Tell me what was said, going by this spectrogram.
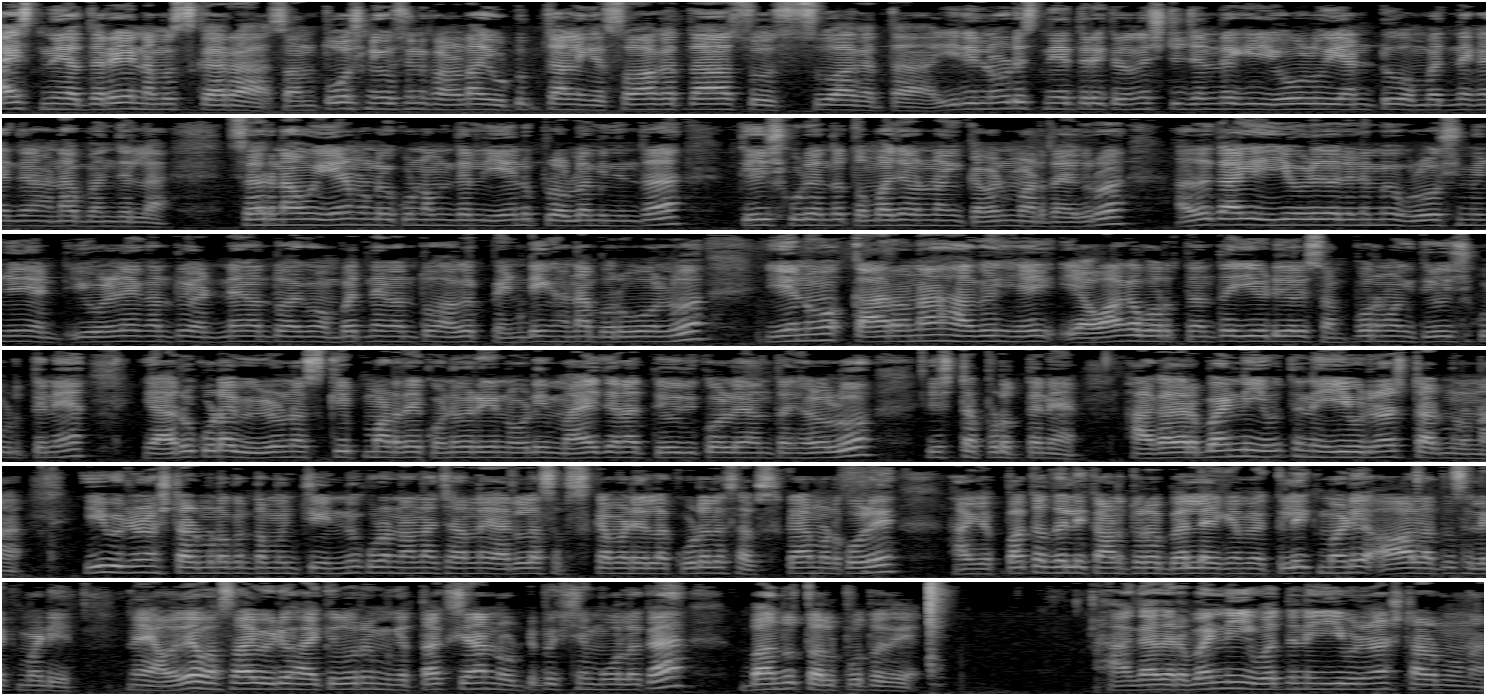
Hi ಸ್ನೇಹಿತರೆ, ನಮಸ್ಕಾರ. Santosh news in Kannada YouTube ಚಾನಲ್ಗೆ ಸ್ವಾಗತ. ಸುಸ್ವಾಗತ. ಇಲ್ಲಿ ನೋಡಿ ಸ್ನೇಹಿತರೆ ಕೆಲವೊಂದಿಷ್ಟು ಜನರಿಗೆ ಏಳು, ಎಂಟು, ಒಂಬತ್ತನೇ ಕಂತಿನ ಹಣ ಬಂದಿಲ್ಲ. ಸರ್, ನಾವು ಏನು ಮಾಡಬೇಕು ನಮ್ಮದಲ್ಲಿ ಏನು ಪ್ರಾಬ್ಲಮ್ ಇದೆ ಅಂತ ತಿಳಿಸ್ಕೊಡಿ ಅಂತ ತುಂಬ ಜನ ನನಗೆ ಕಮೆಂಟ್ ಮಾಡ್ತಾ ಇದ್ರು. ಅದಕ್ಕಾಗಿ ಈ ವಿಡಿಯೋದಲ್ಲಿ ನಿಮಗೆ ಗೃಹಲಕ್ಷ್ಮಿ ಯೋಜನೆ ಏಳನೇ ಕಂತು, ಎಂಟನೇ ಕಂತು, ಹಾಗೂ ಒಂಬತ್ತನೇ ಕಂತು, ಹಾಗೂ ಪೆಂಡಿಂಗ್ ಹಣ ಬರುವಲು ಏನು ಕಾರಣ ಹಾಗೂ ಹೇಗೆ ಯಾವಾಗ ಬರುತ್ತೆ ಅಂತ ಈ ವಿಡಿಯೋದಲ್ಲಿ ಸಂಪೂರ್ಣವಾಗಿ ತಿಳಿಸಿಕೊಡ್ತೇನೆ. ಯಾರು ಕೂಡ ವಿಡಿಯೋನ ಸ್ಕಿಪ್ ಮಾಡದೆ ಕೊನೆವರೆಗೆ ನೋಡಿ ಮಾಹಿತಿಯನ್ನು ತಿಳಿದುಕೊಳ್ಳಿ ಅಂತ ಹೇಳಲು ಇಷ್ಟಪಡುತ್ತೇನೆ. ಹಾಗಾದರೆ ಬನ್ನಿ, ಇವತ್ತಿನ ಈ ವಿಡಿಯೋನ ಸ್ಟಾರ್ಟ್ ಮಾಡೋಣ. ಈ ವಿಡಿಯೋನ ಸ್ಟಾರ್ಟ್ ಮಾಡೋಕ್ಕಿಂತ ಮುಂಚೆ ಇನ್ನೂ ಕೂಡ ನನ್ನ ಚಾನಲ್ ಯಾರೆಲ್ಲ ಸಬ್ಸ್ಕ್ರೈಬ್ ಮಾಡಿಲ್ಲ ಕೂಡಲೇ ಸಬ್ಸ್ಕ್ರೈಬ್ ಮಾಡ್ಕೊಳ್ಳಿ. ಹಾಗೆ ಪಕ್ಕದಲ್ಲಿ ಕಾಣ್ತಿರೋ ಬೆಲ್ ಐಕೆ ಮೇಲೆ ಕ್ಲಿಕ್ ಮಾಡಿ ಆಲ್ ಅಂತ ಸೆಲೆಕ್ಟ್ ಮಾಡಿ. ನಾ ಯಾವುದೇ ಹೊಸ ವಿಡಿಯೋ ಹಾಕಿದ್ರು ನಿಮಗೆ ತಕ್ಷಣ ನೋಟಿಫಿಕೇಶನ್ ಮೂಲಕ ಬಂದು ತಲುಪುತ್ತದೆ. ಹಾಗಾದರೆ ಬನ್ನಿ, ಇವತ್ತಿನ ಈ ವಿಡಿಯೋನ ಸ್ಟಾರ್ಟ್ ಮಾಡೋಣ.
